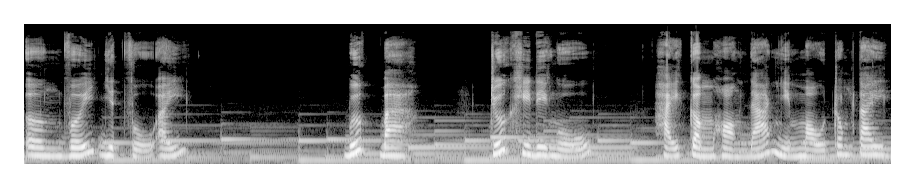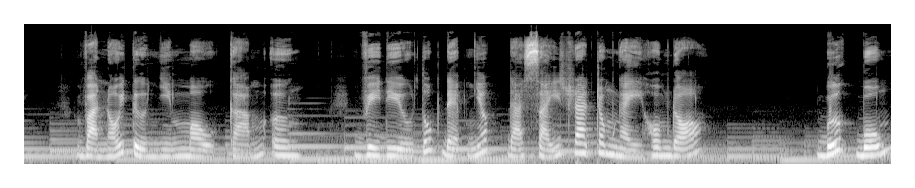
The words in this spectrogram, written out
ơn với dịch vụ ấy. Bước 3. Trước khi đi ngủ, hãy cầm hòn đá nhiệm màu trong tay và nói từ nhiệm màu cảm ơn vì điều tốt đẹp nhất đã xảy ra trong ngày hôm đó. Bước 4.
